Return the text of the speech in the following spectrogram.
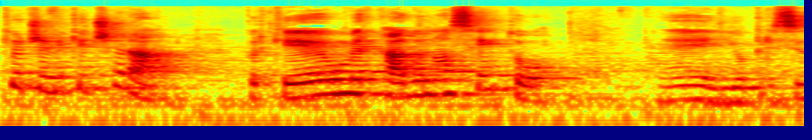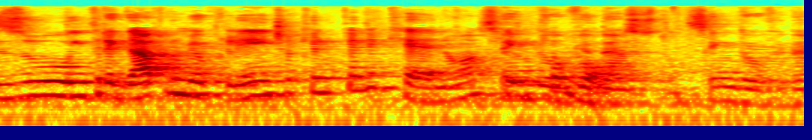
que eu tive que tirar, porque o mercado não aceitou. É, e eu preciso entregar para o meu cliente aquilo que ele quer, não aquilo sem dúvida, que eu gosto. Sem dúvida.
